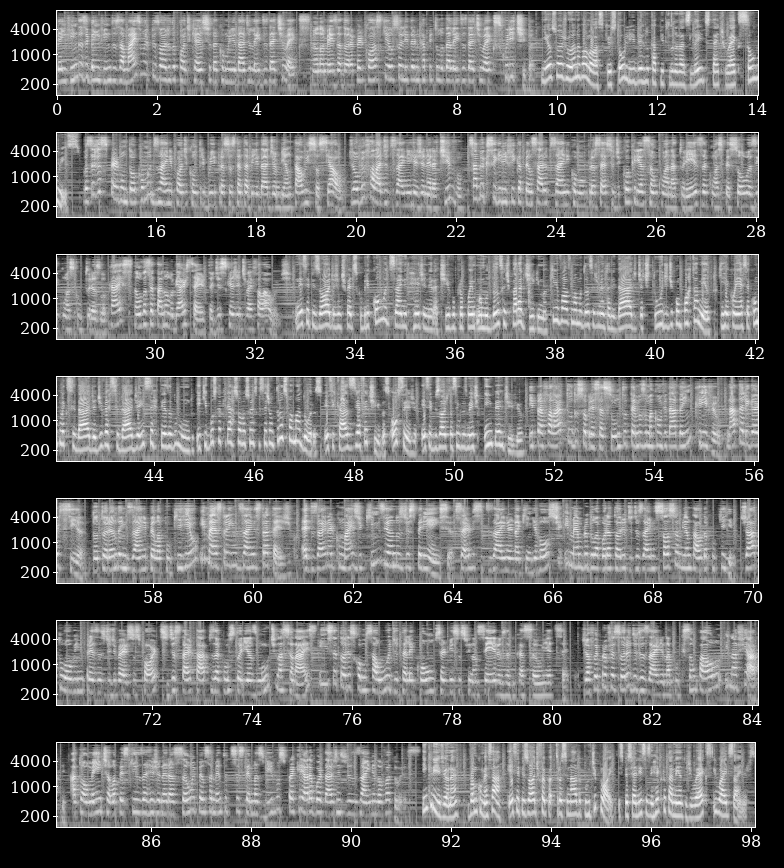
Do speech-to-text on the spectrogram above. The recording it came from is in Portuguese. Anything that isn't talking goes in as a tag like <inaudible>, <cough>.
Bem-vindas e bem-vindos a mais um episódio do podcast da comunidade Ladies That UX. Meu nome é Isadora Perkoski e eu sou líder no capítulo da Ladies That UX Curitiba. E eu sou a Joana Voloski, eu estou líder no capítulo das Ladies That UX São Luís. Você já se perguntou como o design pode contribuir para a sustentabilidade ambiental e social? Já ouviu falar de design regenerativo? Sabe o que significa pensar o design como um processo de cocriação com a natureza, com as pessoas e com as culturas locais? Então você está no lugar certo, é disso que a gente vai falar hoje. Nesse episódio, a gente vai descobrir como o design regenerativo propõe uma mudança de paradigma, que envolve uma mudança de mentalidade, de atitude, de comportamento, que reconhece a complexidade, a diversidade e a incerteza do mundo e que busca criar soluções que sejam transformadoras, eficazes e afetivas. Ou seja, esse episódio está simplesmente imperdível. E para falar tudo sobre esse assunto, temos uma convidada incrível, Nathalie Garcia, doutoranda em design pela PUC Rio e mestra em design estratégico. É designer com mais de 15 anos de experiência, service designer na King Host e membro do Laboratório de Design Socioambiental da PUC Rio. Já atuou em empresas de diversos portes, de startups a consultorias multinacionais e em setores como saúde, telecom, serviços financeiros, educação e etc. Já foi professora de design na PUC São Paulo e na FIAP. Atualmente, ela pesquisa regeneração e pensamento de sistemas vivos para criar abordagens de design inovadoras. Incrível, né? Vamos começar? Esse episódio foi patrocinado por Deploy, especialistas em recrutamento de UX e UI designers.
